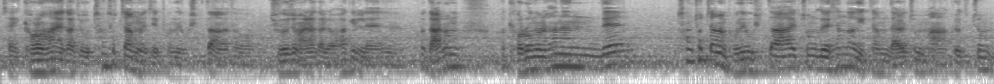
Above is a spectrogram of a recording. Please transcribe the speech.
자기 결혼해가지고 청첩장을 이제 보내고 싶다. 해서 주소 좀 알려달라고 하길래. 그 나름 그 결혼을 하는데 청첩장을 보내고 싶다 할 정도의 생각이 있다면 나를 좀 아 그래도 좀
